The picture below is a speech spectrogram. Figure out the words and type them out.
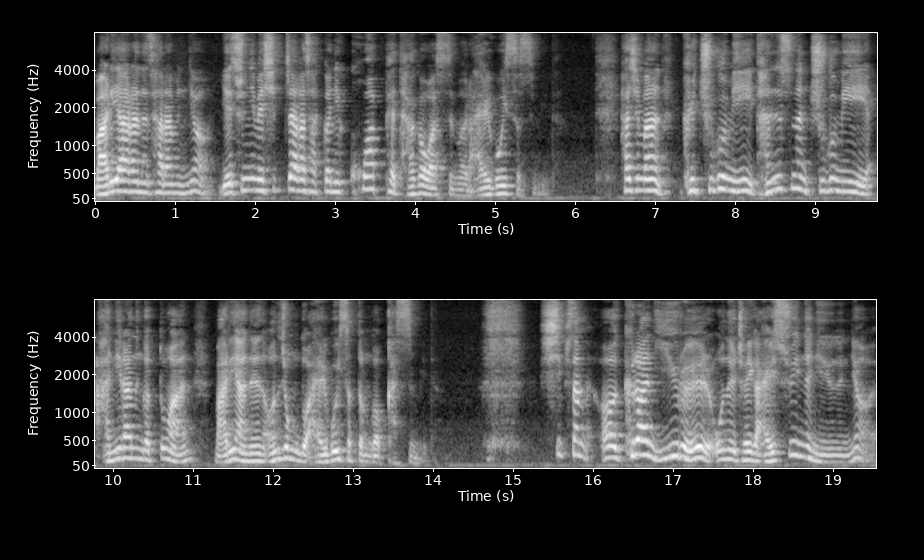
마리아라는 사람은요, 예수님의 십자가 사건이 코앞에 다가왔음을 알고 있었습니다. 하지만 그 죽음이 단순한 죽음이 아니라는 것 또한 마리아는 어느 정도 알고 있었던 것 같습니다. 13, 어, 그러한 이유를 오늘 저희가 알 수 있는 이유는요,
